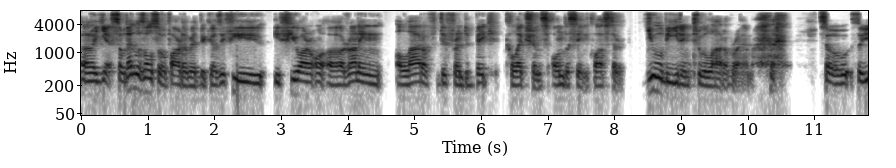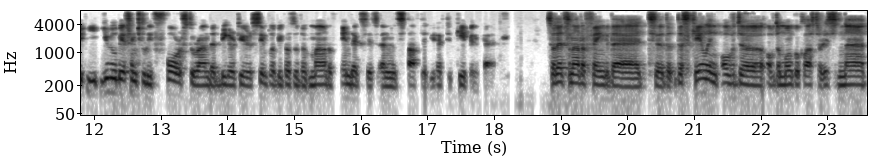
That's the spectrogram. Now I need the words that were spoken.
Uh, yes, so that was also a part of it because if you if you are uh, running a lot of different big collections on the same cluster, you will be eating through a lot of RAM. so so you, you will be essentially forced to run that bigger tier simply because of the amount of indexes and stuff that you have to keep in cache. So that's another thing that uh, the, the, scaling of the of the Mongo cluster is not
